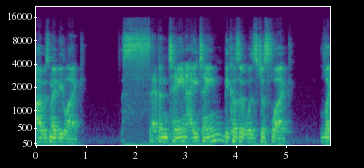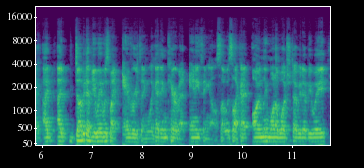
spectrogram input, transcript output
I was maybe like 17, 18, because it was just like, like I, I WWE was my everything. Like I didn't care about anything else. I was like I only want to watch WWE.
